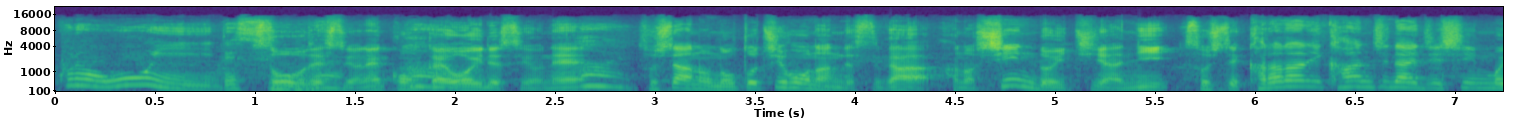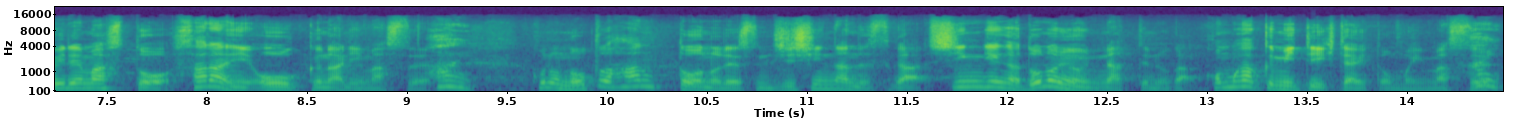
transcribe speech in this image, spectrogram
これは多いですよね。そうですよね。今回多いですよね。はい、そしてあの能登地方なんですが、あの震度1や2、そして体に感じない地震も入れますとさらに多くなります。はい、この能登半島のですね地震なんですが、震源がどのようになっているのか細かく見ていきたいと思います。はい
